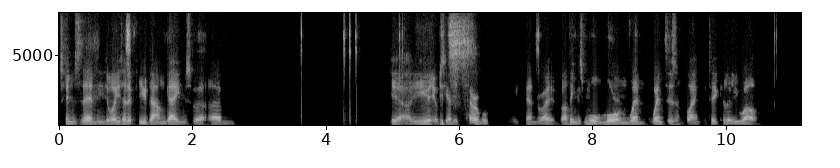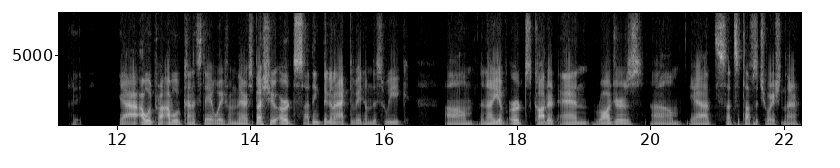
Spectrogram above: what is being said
since then, he, well, he's had a few down games, but um, yeah, he had a terrible weekend, right? But I think it's more more on Wentz. Wentz isn't playing particularly well. Yeah, I would pro- I would kind of stay away from there, especially Ertz. I think they're gonna activate him this week. Um, and now you have Ertz, Goedert, and Rodgers. Um, yeah, it's that's a tough situation there.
